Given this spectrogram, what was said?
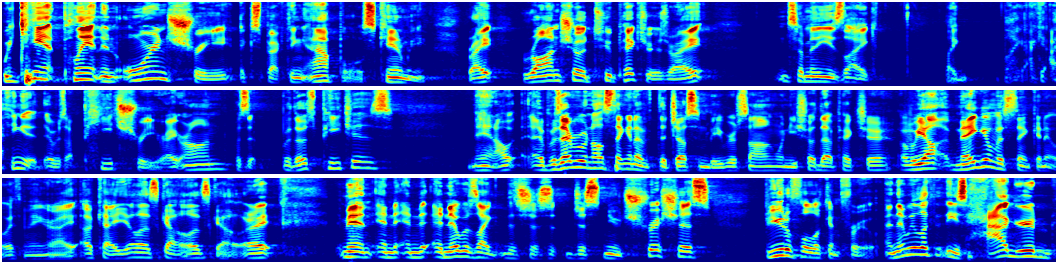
we can't plant an orange tree expecting apples, can we? Right? Ron showed two pictures, right? And some of these, like, like, like I think it, there was a peach tree, right, Ron? Was it were those peaches? Man, I, was everyone else thinking of the Justin Bieber song when you showed that picture? We all, Megan was thinking it with me, right? Okay, yeah, let's go, let's go, right? Man, and, and, and it was like this just, just nutritious, beautiful looking fruit. And then we looked at these haggard,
